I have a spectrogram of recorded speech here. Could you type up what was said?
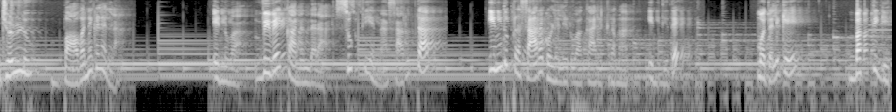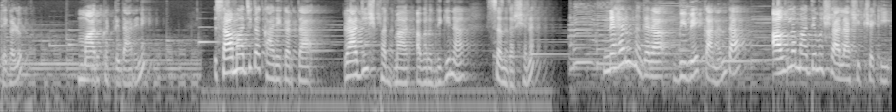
ಜೊಳ್ಳು ಭಾವನೆಗಳಲ್ಲ. ಎನ್ನುವ ವಿವೇಕಾನಂದರ ಸೂಕ್ತಿಯನ್ನ ಸಾರುತ್ತಾ ಇಂದು ಪ್ರಸಾರಗೊಳ್ಳಲಿರುವ ಕಾರ್ಯಕ್ರಮ ಇಂತಿದೆ ಮೊದಲಿಗೆ ಭಕ್ತಿಗೀತೆಗಳು. ಮಾರುಕಟ್ಟೆದಾರಣೆ. ಸಾಮಾಜಿಕ ಕಾರ್ಯಕರ್ತ ರಾಜೇಶ್ ಪದ್ಮಾರ್ ಅವರೊಂದಿಗಿನ ಸಂದರ್ಶನ. ನೆಹರು ನಗರ ವಿವೇಕಾನಂದ ಆಂಗ್ಲ ಮಾಧ್ಯಮ ಶಾಲಾ ಶಿಕ್ಷಕಿ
